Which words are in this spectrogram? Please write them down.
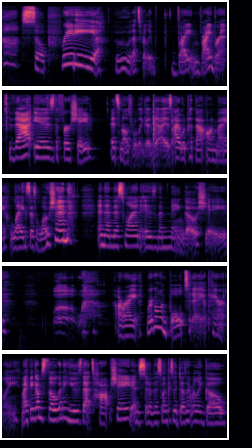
so pretty. Ooh, that's really bright and vibrant. That is the first shade. It smells really good, guys. I would put that on my legs as a lotion. And then this one is the mango shade. Whoa. All right, we're going bold today, apparently. I think I'm still gonna use that top shade instead of this one because it doesn't really go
